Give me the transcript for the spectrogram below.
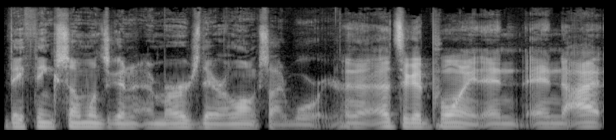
they think someone's going to emerge there alongside Warrior. And uh, that's a good point. And and I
